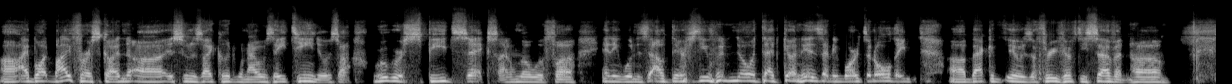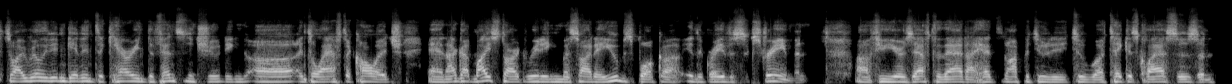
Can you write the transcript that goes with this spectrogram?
Uh, I bought my first gun uh, as soon as I could when I was 18. It was a Ruger Speed 6. I don't know if uh, anyone is out there even know what that gun is anymore. It's an oldie. Uh, back in, it was a 357. Uh, so I really didn't get into carrying defense and shooting uh, until after college. And I got my start reading Massad Ayoob's book, In the Gravest Extreme. And a few years after that, I had an opportunity to take his classes. And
